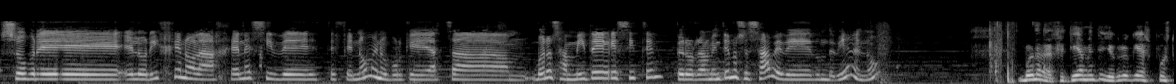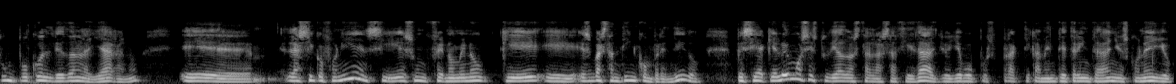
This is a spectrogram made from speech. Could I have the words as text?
sobre el origen o la génesis de este fenómeno, porque hasta, bueno, se admite que existen, pero realmente no se sabe de dónde vienen, ¿no? Bueno, efectivamente, yo creo que has puesto un poco el dedo en la llaga, ¿no? Eh, la psicofonía en sí es un fenómeno que eh, es bastante incomprendido, pese a que lo hemos estudiado hasta la saciedad. Yo llevo pues prácticamente 30 años con ello,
